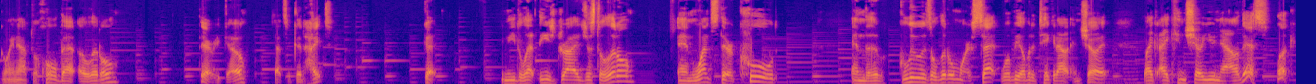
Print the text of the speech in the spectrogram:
Going to have to hold that a little. There we go. That's a good height. Good. You need to let these dry just a little, and once they're cooled and the glue is a little more set, we'll be able to take it out and show it. Like I can show you now this. Look,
